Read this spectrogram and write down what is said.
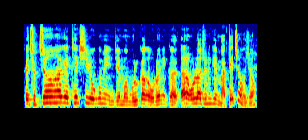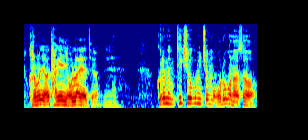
그 적정하게 택시 요금이 이제 뭐 물가가 오르니까 따라 올라주는 게 맞겠죠, 그죠? 그러면요, 당연히 올라야죠. 네. 그러면 택시 요금이 좀 오르고 나서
